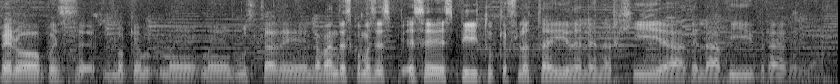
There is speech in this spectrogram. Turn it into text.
pero pues eh, lo que me, me, gusta de la banda es como ese, ese espíritu que flota ahí de la energía de la vibra de la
